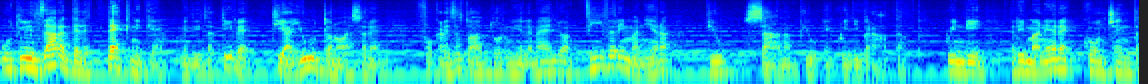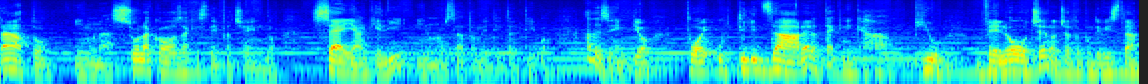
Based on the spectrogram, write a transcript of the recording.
utilizzare delle tecniche meditative ti aiutano a essere focalizzato a dormire meglio, a vivere in maniera più sana, più equilibrata. Quindi rimanere concentrato in una sola cosa che stai facendo. Sei anche lì in uno stato meditativo. Ad esempio, puoi utilizzare la tecnica più veloce da un certo punto di vista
